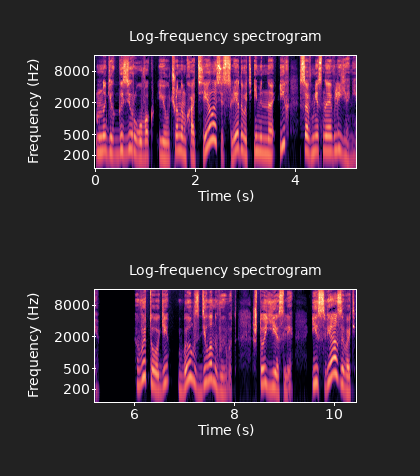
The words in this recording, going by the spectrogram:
многих газировок, и ученым хотелось исследовать именно их совместное влияние. В итоге был сделан вывод, что если и связывать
